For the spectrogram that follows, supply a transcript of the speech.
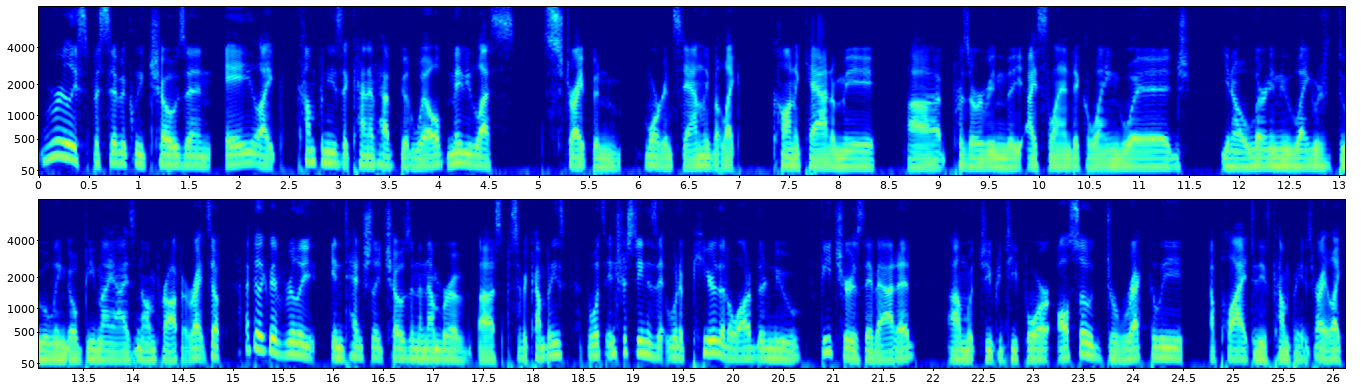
really specifically chosen a like companies that kind of have goodwill, maybe less Stripe and Morgan Stanley, but like Khan Academy, uh, preserving the Icelandic language, you know, learning new language, Duolingo, Be My Eyes nonprofit, right? So I feel like they've really intentionally chosen a number of uh, specific companies. But what's interesting is it would appear that a lot of their new features they've added um, with GPT-4 also directly apply to these companies, right? Like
